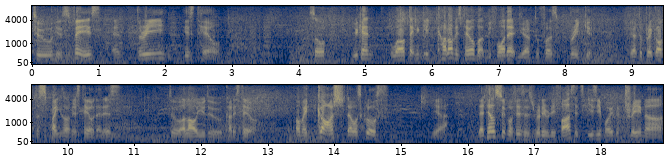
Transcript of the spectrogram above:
two, his face, and three, his tail. So you can, well, technically cut off his tail, but before that, you have to first break it. You have to break off the spikes on his tail, that is, to allow you to cut his tail. Oh my gosh, that was close. Yeah. That tail sweep of his is really, really fast. It's easy for you to train uh,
